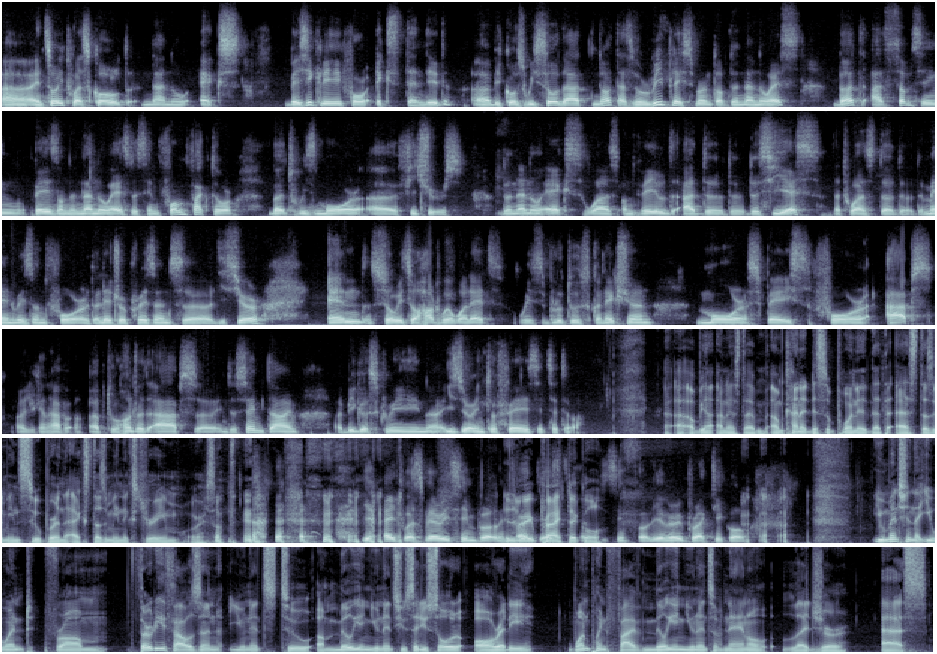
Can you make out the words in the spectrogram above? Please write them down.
Uh, and so it was called Nano X, basically for extended, uh, because we saw that not as a replacement of the Nano S, but as something based on the Nano S, the same form factor, but with more uh, features. The Nano X was unveiled at the, the, the CES. That was the, the, the, main reason for the Ledger presence uh, this year. And so it's a hardware wallet with Bluetooth connection, more space for apps. Uh, you can have up to 100 apps uh, in the same time, a bigger screen, uh, easier interface, etc. I'll be honest. I'm I'm kind of disappointed that the S doesn't mean super and the X doesn't mean extreme or something. yeah, it was very simple. It's fact, very practical. Yes, simple. Yeah, very practical. you mentioned that you went from thirty thousand units to a million units. You said you sold already 1.5 million units of Nano Ledger S.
